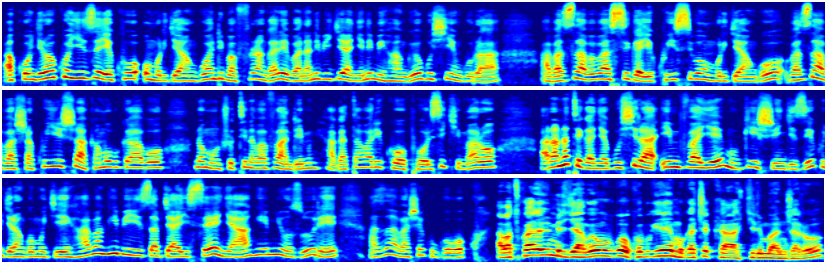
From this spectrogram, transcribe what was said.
akongeraho ko yizeye ko umuryango w'andi mafaranga arebana n'ibijyanye n'imihango yo gushyingura abazaba basigaye ku isi bo mu muryango bazabasha kuyishakamo ubwabo no mu nshuti n'abavandimwe. Hagati aho ariko polisi kimaro aranateganya gushyira imva ye mu bwishingizi kugira ngo mu gihe haba nk'ibiza byayisenya nk'imyuzure azabashe kugobokwa. Abatwara b'imiryango yo mu bwoko bwe mu gace ka kirimanjaro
